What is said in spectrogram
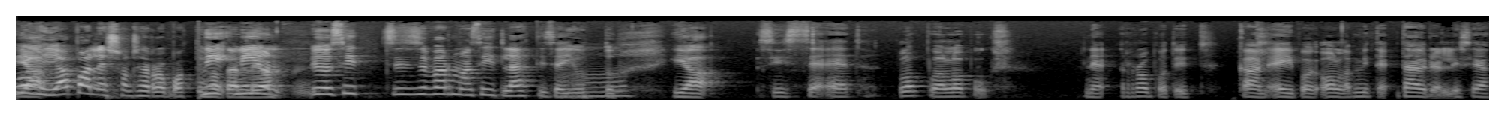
Ja- Ja... Japanissa on se Niin, robottihotelli. niin on, joo, sit, siis se varmaan siitä lähti se juttu. Ja siis se, että loppujen lopuksi ne robotitkään ei voi olla miten täydellisiä,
